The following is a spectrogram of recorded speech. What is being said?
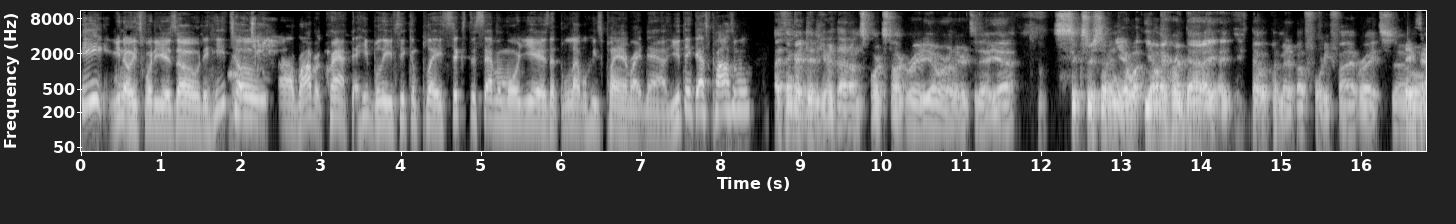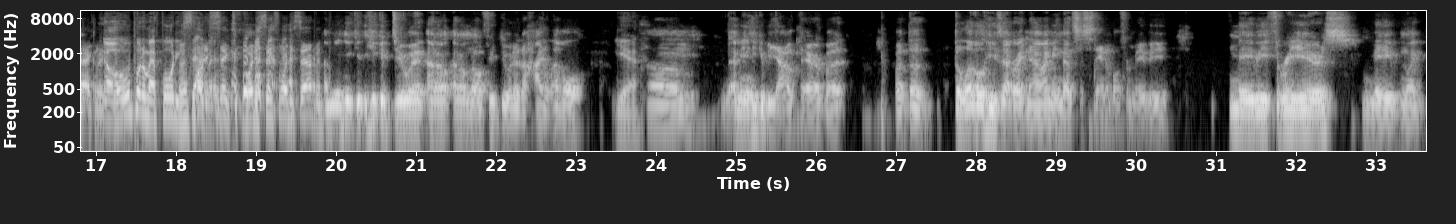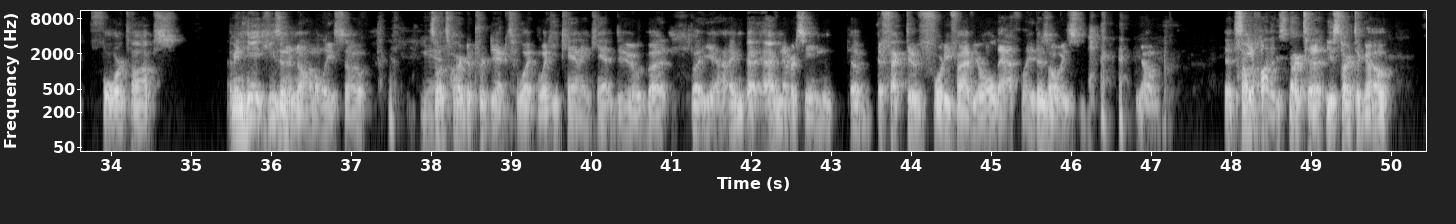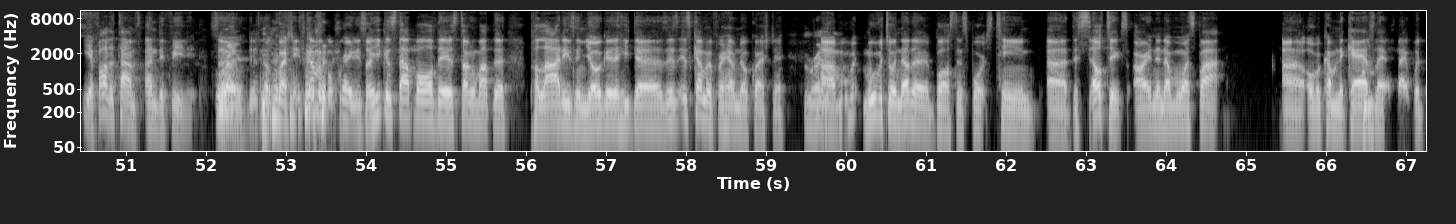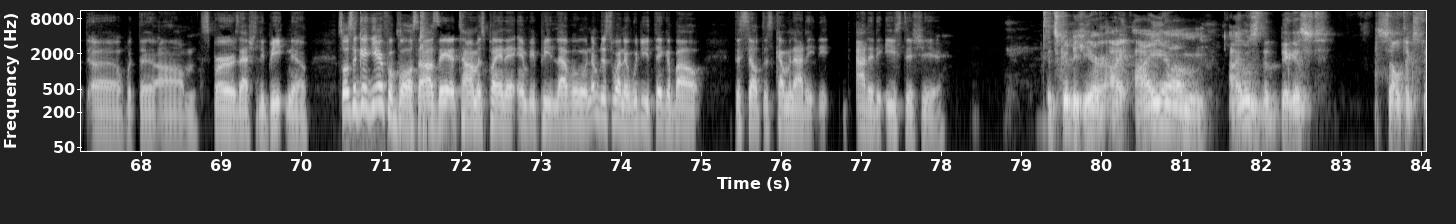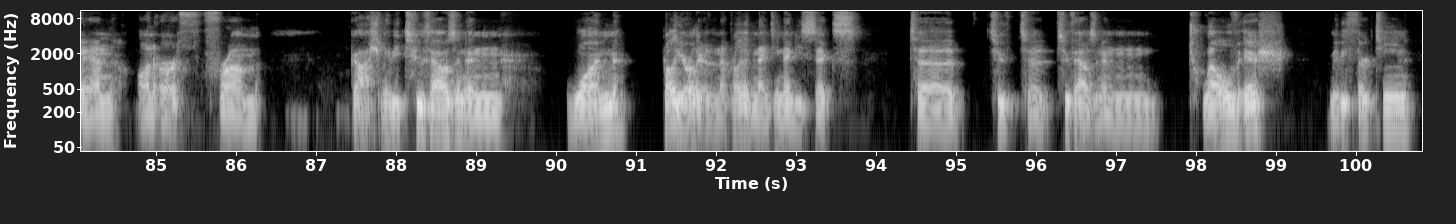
He, you know, he's 40 years old, and he told uh, Robert Kraft that he believes he can play six to seven more years at the level he's playing right now. You think that's possible? I think I did hear that on Sports Talk Radio earlier today. Yeah, six or seven years. Well, yeah, when I heard that, I, I, that would put him at about forty-five, right? So exactly. No, we'll put him at 47. 46, 46 47. I mean, he could he could do it. I don't I don't know if he'd do it at a high level. Yeah. Um, I mean, he could be out there, but but the the level he's at right now, I mean, that's sustainable for maybe maybe three years, maybe like four tops. I mean, he he's an anomaly, so yeah. so it's hard to predict what what he can and can't do. But but yeah, I'm, I've never seen an effective forty five year old athlete. There's always you know at some yeah, point you start to you start to go. Yeah, Father Time's undefeated. So right. there's no question. He's coming for Brady. So he can stop all this talking about the Pilates and yoga he does. It's, it's coming for him, no question. Right. Uh, moving, moving to another Boston sports team. Uh, the Celtics are in the number one spot, uh, overcoming the Cavs last night with uh, with the um, Spurs actually beating them. So it's a good year for Boston. Isaiah Thomas playing at MVP level. And I'm just wondering, what do you think about the Celtics coming out of the, out of the East this year? It's good to hear. I I um I was the biggest Celtics fan on earth from gosh, maybe 2001, probably earlier than that, probably like 1996 to to, to 2012 ish, maybe 13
